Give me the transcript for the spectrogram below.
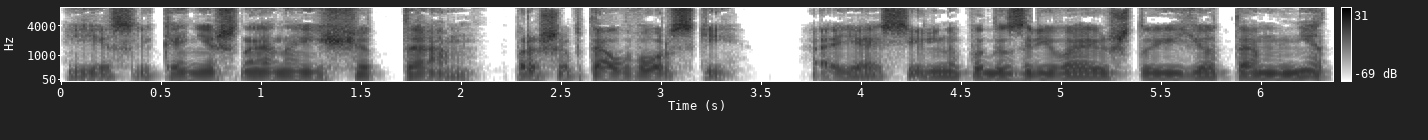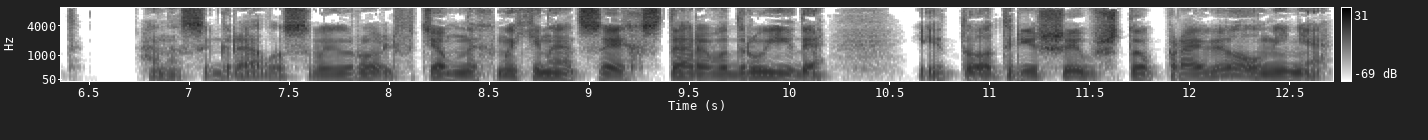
«Если, конечно, она еще там», — прошептал Ворский. «А я сильно подозреваю, что ее там нет. Она сыграла свою роль в темных махинациях старого друида, и тот, решив, что провел меня,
